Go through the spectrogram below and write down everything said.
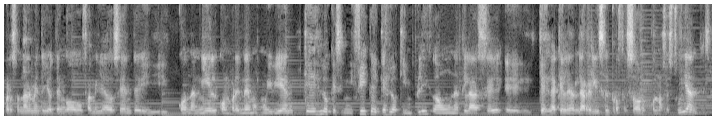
personalmente yo tengo familia docente y con Daniel comprendemos muy bien qué es lo que significa y qué es lo que implica una clase eh, que es la que la realiza el profesor con los estudiantes.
